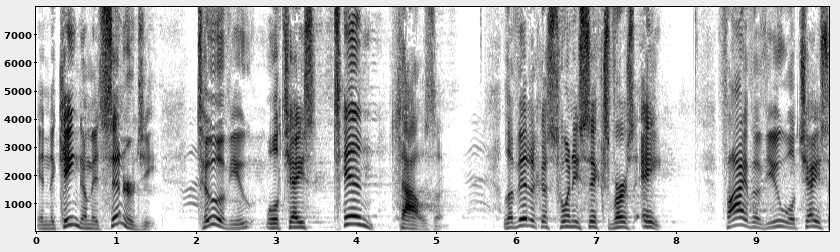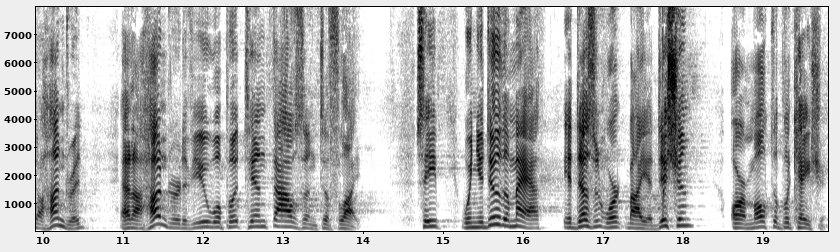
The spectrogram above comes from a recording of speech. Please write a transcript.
in the kingdom, it's synergy. Two of you will chase 10,000. Leviticus 26, verse 8. Five of you will chase a hundred, and a hundred of you will put 10,000 to flight. See, when you do the math, it doesn't work by addition or multiplication.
